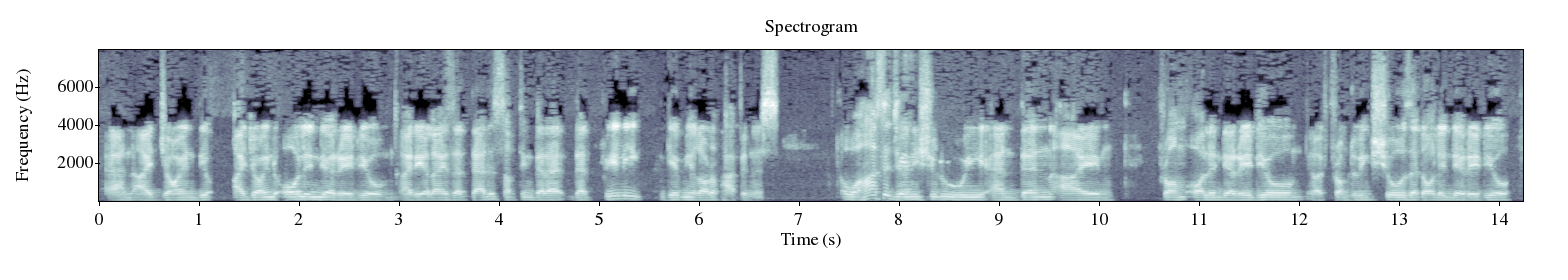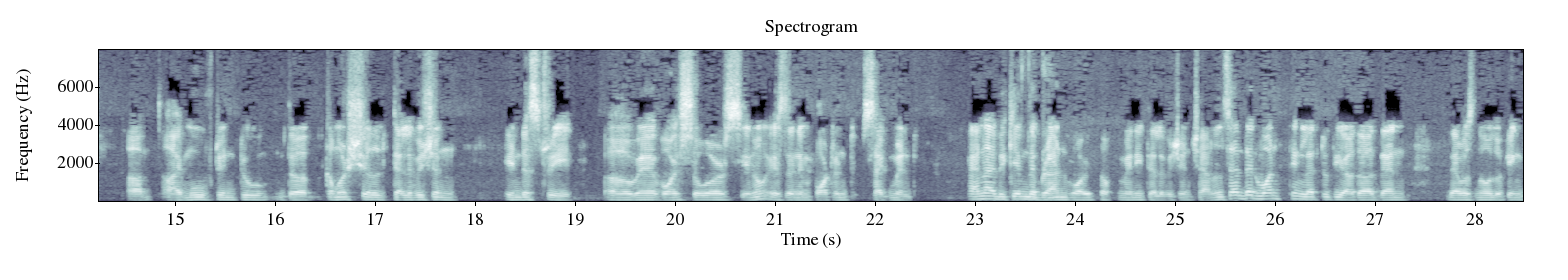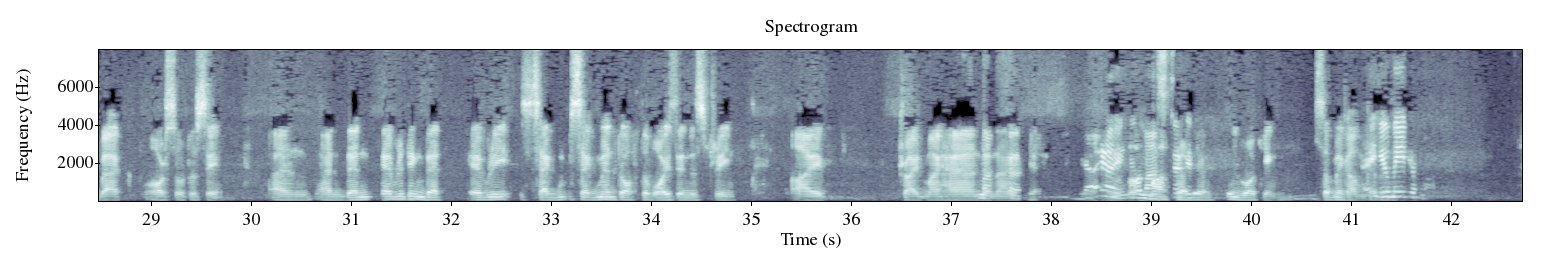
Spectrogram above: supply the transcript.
and I joined the I joined All India Radio. I realized that that is something that I that really gave me a lot of happiness. वहाँ से journey शुरू हुई and then I from All India Radio uh, from doing shows at All India Radio um, I moved into the commercial television industry uh, where voiceovers, you know, is an important segment. And I became the brand voice of many television channels. And then one thing led to the other. Then there was no looking back, or so to say. and and then everything that every seg- segment of the voice industry, I tried my hand master. and I yeah, yeah, yeah master, master yeah, still working. sub You made your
